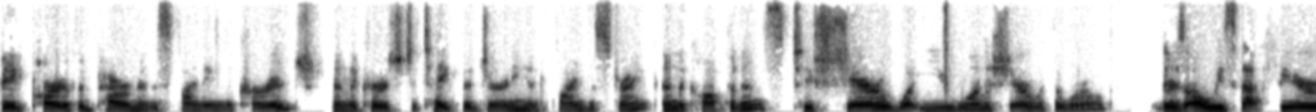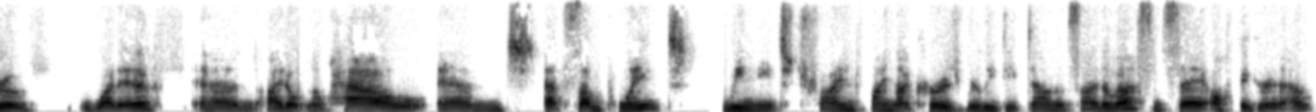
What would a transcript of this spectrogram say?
big part of empowerment is finding the courage and the courage to take the journey and find the strength and the confidence to share what you want to share with the world. There's always that fear of what if and I don't know how. And at some point, we need to try and find that courage really deep down inside of us and say, I'll figure it out.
